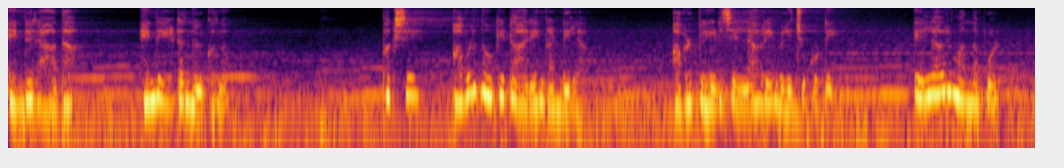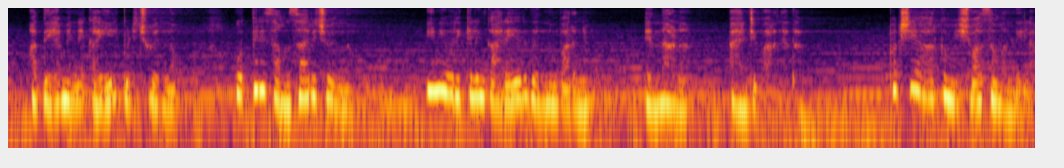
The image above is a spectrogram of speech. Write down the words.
എന്റെ രാധ എന്റെ ഏട്ടൻ നിൽക്കുന്നു. പക്ഷേ അവൾ നോക്കിയിട്ട് ആരെയും കണ്ടില്ല. അവൾ പേടിച്ച് എല്ലാവരെയും വിളിച്ചു കൂട്ടി. എല്ലാവരും വന്നപ്പോൾ അദ്ദേഹം എന്നെ കയ്യിൽ പിടിച്ചു എന്നും ഒത്തിരി സംസാരിച്ചു എന്നും ഇനി ഒരിക്കലും കരയരുതെന്നും പറഞ്ഞു എന്നാണ് ആന്റി പറഞ്ഞത്. പക്ഷേ ആർക്കും വിശ്വാസം വന്നില്ല.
